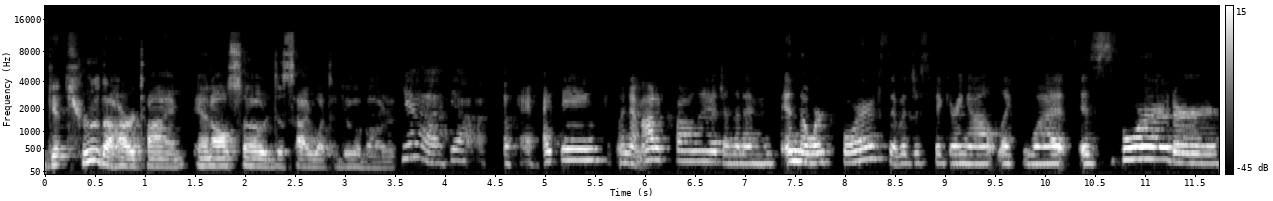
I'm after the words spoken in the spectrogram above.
get through the hard time and also decide what to do about it? Yeah, yeah. Okay. I think when I'm out of college and then I'm in the workforce, it was just figuring out like what is sport or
